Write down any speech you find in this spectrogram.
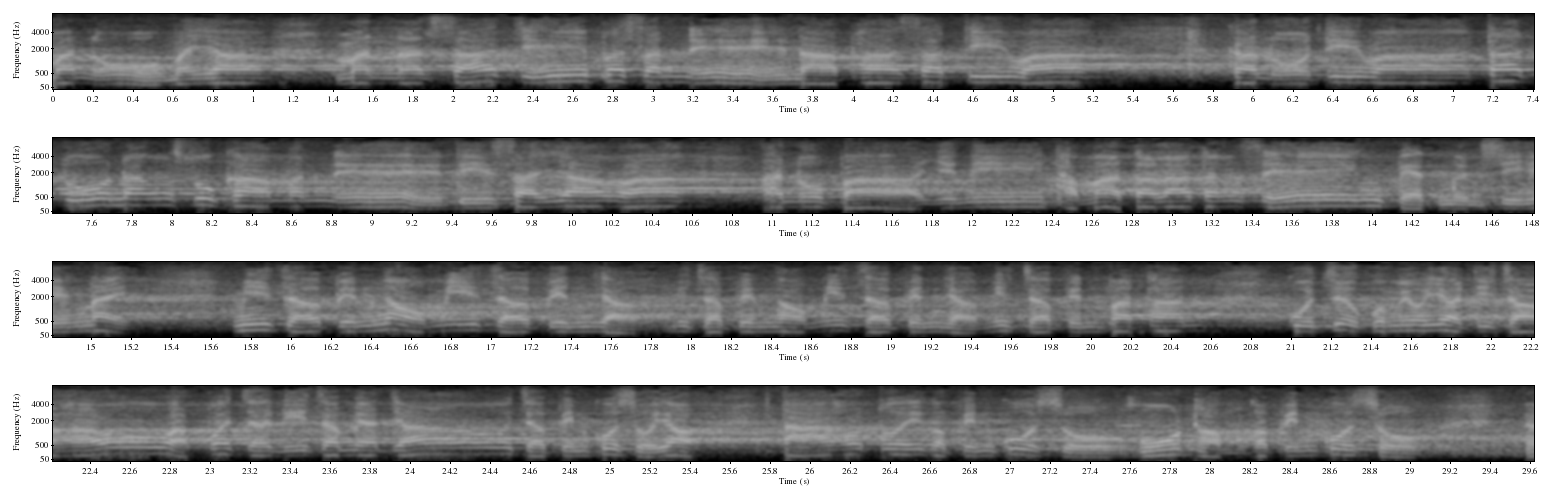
มโนมยามนัสสาจิปสันเนนาภาสติวากะโลติวาตาตูนังสุขามันเนติสยาวา อนุปายนีธรรมะตาลาทั้งเสงแปดหมื่นสี่เฮงในมีเจอเป็นเงา มีเจอเป็นเหยามีเจอเป็นเงา มีเจอเป็นเหยามีเจอเป็นประธาน กูเจอกูมีอยาที่เจะเฮาว่าว่าเจะดีเจะแม่เจ้าเจะเป็นกู้สูยอตาเขาตัวก็เป็นกู้สูหูถ่อมก็เป็นกู้สูเอ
